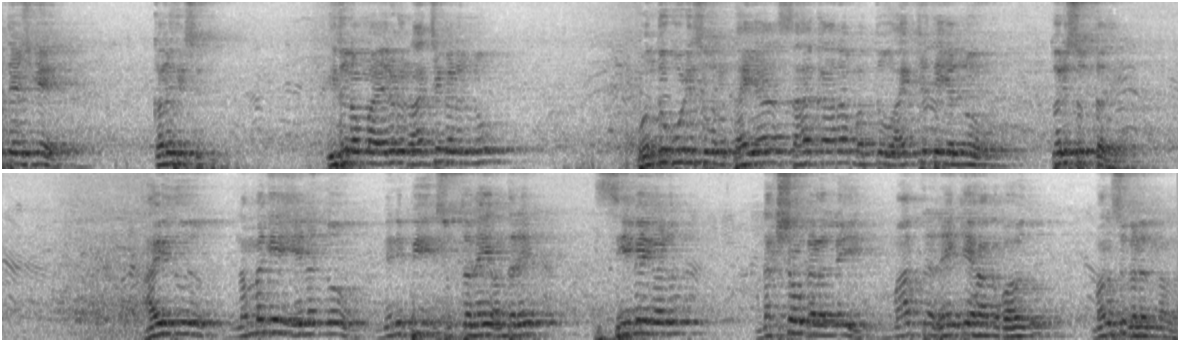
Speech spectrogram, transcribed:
ಪ್ರದೇಶಗೆ ಕಳುಹಿಸಿತು. ಇದು ನಮ್ಮ ಎರಡು ರಾಜ್ಯಗಳನ್ನು ಒಂದುಗೂಡಿಸುವ ದಯ ಸಹಕಾರ ಮತ್ತು ಐಕ್ಯತೆಯನ್ನು ತೋರಿಸುತ್ತದೆ. ಐದು ನಮಗೆ ಏನನ್ನು ನೆನಪಿಸುತ್ತದೆ ಅಂದರೆ ಸೀಮೆಗಳು ನಕ್ಷೋಗಳಲ್ಲಿ ಮಾತ್ರ ರೇಖೆ ಹಾಕಬಹುದು ಮನಸ್ಸುಗಳನ್ನಲ್ಲ.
